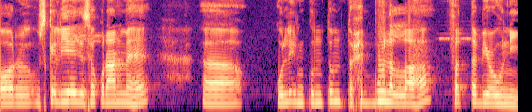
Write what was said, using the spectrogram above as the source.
اور اس کے لیے جیسے قرآن میں ہے کنتم توحب اللّہ فتبونی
